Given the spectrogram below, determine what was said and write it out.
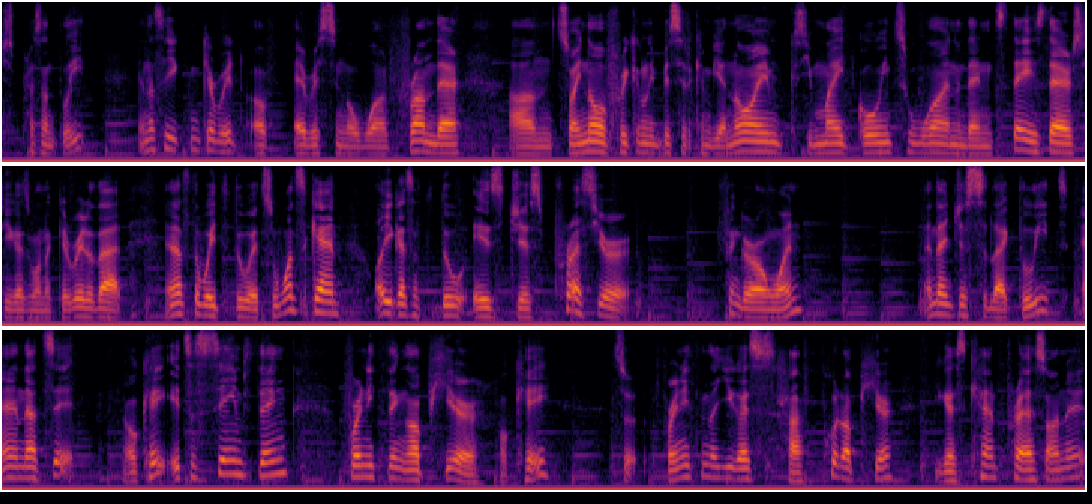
Just press on delete and that's how you can get rid of every single one from there. Um, so I know frequently visited can be annoying because you might go into one and then it stays there so you guys want to get rid of that and that's the way to do it. So once again all you guys have to do is just press your finger on one and then just select delete and that's it. Okay it's the same thing for anything up here okay? So for anything that you guys have put up here you guys can press on it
